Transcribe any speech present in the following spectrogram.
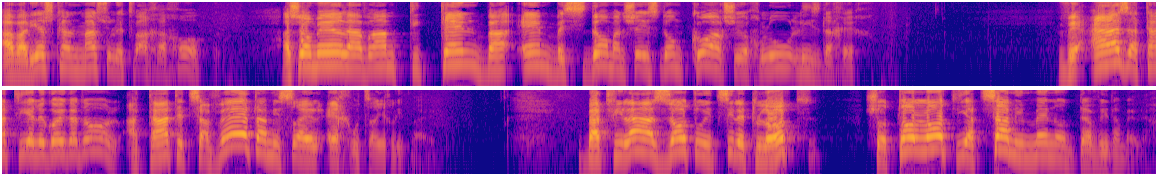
אבל יש כאן משהו לטווח רחוק. השם אומר לאברהם, תיתן בהם בסדום, אנשי סדום, כוח שיוכלו להזדחך. ואז אתה תהיה לגוי גדול, אתה תצווה את עם ישראל איך הוא צריך להתנהל. בתפילה הזאת הוא הציל את לוט, שאותו לוט יצא ממנו דוד המלך.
